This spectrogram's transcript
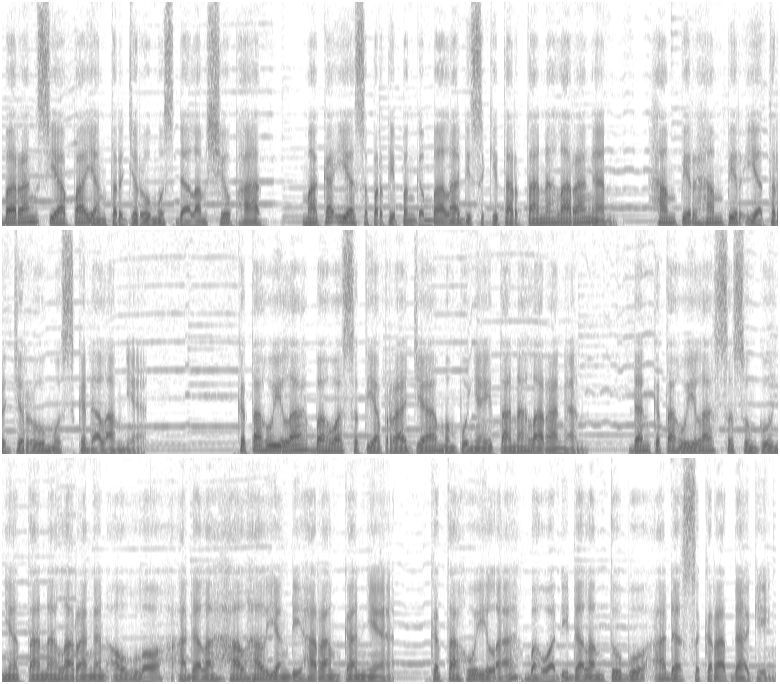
barang siapa yang terjerumus dalam syubhat, maka ia seperti penggembala di sekitar tanah larangan, hampir-hampir ia terjerumus ke dalamnya. Ketahuilah bahwa setiap raja mempunyai tanah larangan, dan ketahuilah sesungguhnya tanah larangan Allah adalah hal-hal yang diharamkannya, ketahuilah bahwa di dalam tubuh ada sekerat daging.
